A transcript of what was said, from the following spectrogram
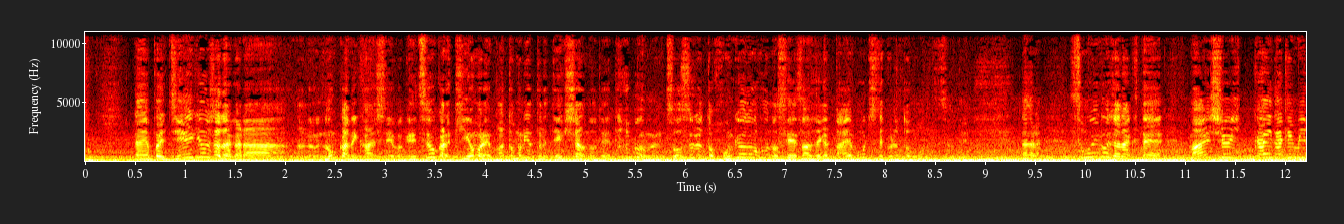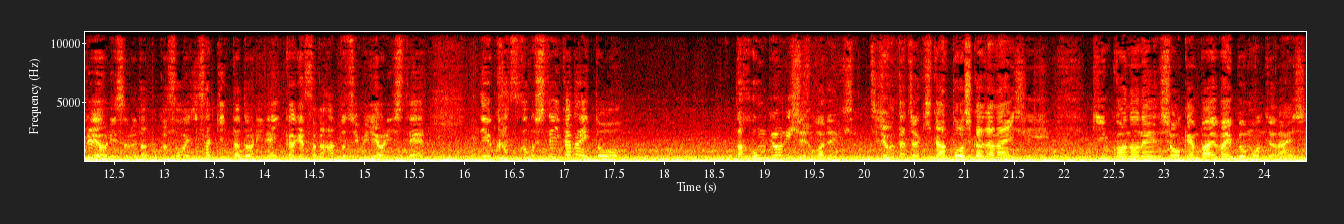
うん、だからやっぱり自営業者だからあの農家に関して言えば月曜から金曜までまともにやったらできちゃうので多分そうすると本業の方の生産性がだいぶ落ちてくると思うんですよね。だからそういうのじゃなくて毎週1回だけ見るようにするだとかそうさっき言った通りね1ヶ月とか半年見るようにしてっていう活動をしていかないとった本業に支障が出てきた。自分たちは機関投資家じゃないし銀行のね証券売買部門じゃないし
